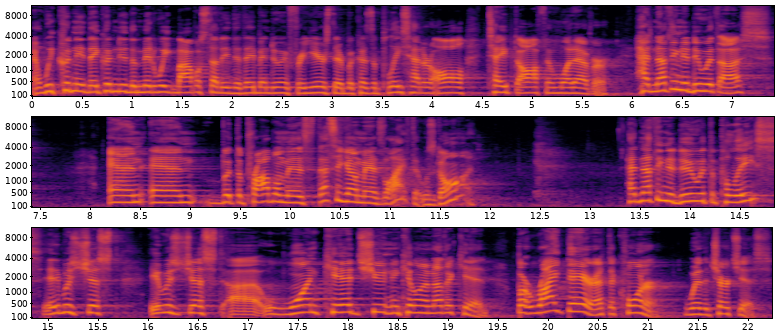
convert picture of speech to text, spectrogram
and we couldn't, they couldn't do the midweek Bible study that they've been doing for years there because the police had it all taped off and whatever. Had nothing to do with us. And, and, but the problem is, that's a young man's life that was gone. Had nothing to do with the police. It was just it was just uh, one kid shooting and killing another kid, but right there at the corner where the church is.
